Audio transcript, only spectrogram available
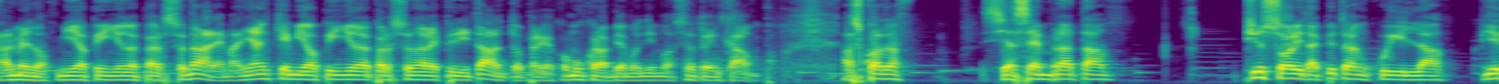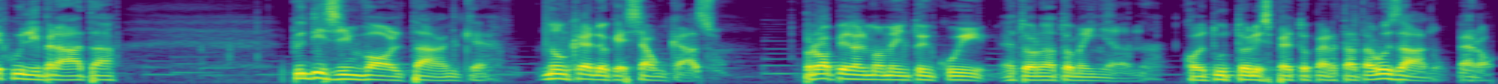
almeno mia opinione personale, ma neanche mia opinione personale più di tanto, perché comunque l'abbiamo dimostrato in campo, la squadra sia sembrata più solida, più tranquilla, più equilibrata, più disinvolta anche. Non credo che sia un caso. Proprio nel momento in cui è tornato Magnan. Con tutto il rispetto per Tatarusano, però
